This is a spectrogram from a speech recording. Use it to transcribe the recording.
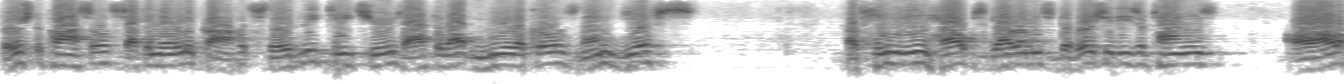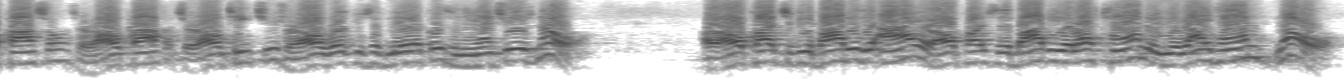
First apostles, secondarily prophets, thirdly teachers, after that miracles, then gifts of healing, helps, governments, diversities of tongues. Are all apostles, or all prophets, or all teachers, or all workers of miracles? And the answer is no. Are all parts of your body the eye, or all parts of the body your left hand or your right hand? No.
